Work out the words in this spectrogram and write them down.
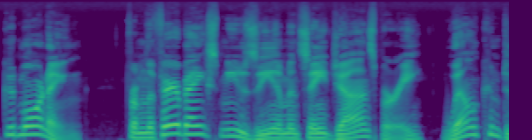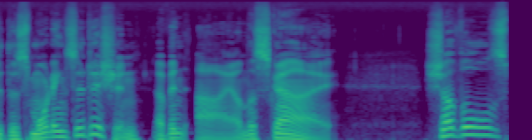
Good morning. From the Fairbanks Museum in St. Johnsbury, welcome to this morning's edition of An Eye on the Sky. Shovels,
